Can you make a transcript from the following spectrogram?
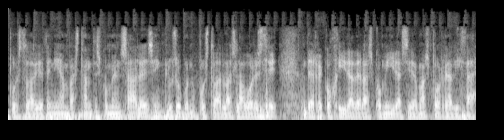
pues todavía tenían bastantes comensales e incluso bueno, pues todas las labores de recogida de las comidas y por realizar.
